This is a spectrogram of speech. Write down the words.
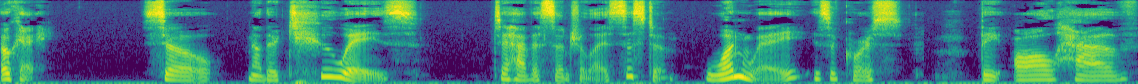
Okay, so now there are two ways to have a centralized system. One way is, of course, they all have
